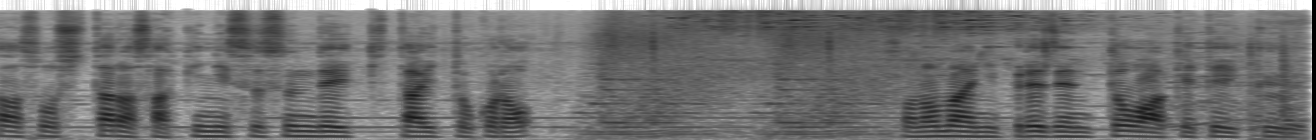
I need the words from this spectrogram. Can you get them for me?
さあそしたら先に進んでいきたいところ。その前にプレゼントを開けていく。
